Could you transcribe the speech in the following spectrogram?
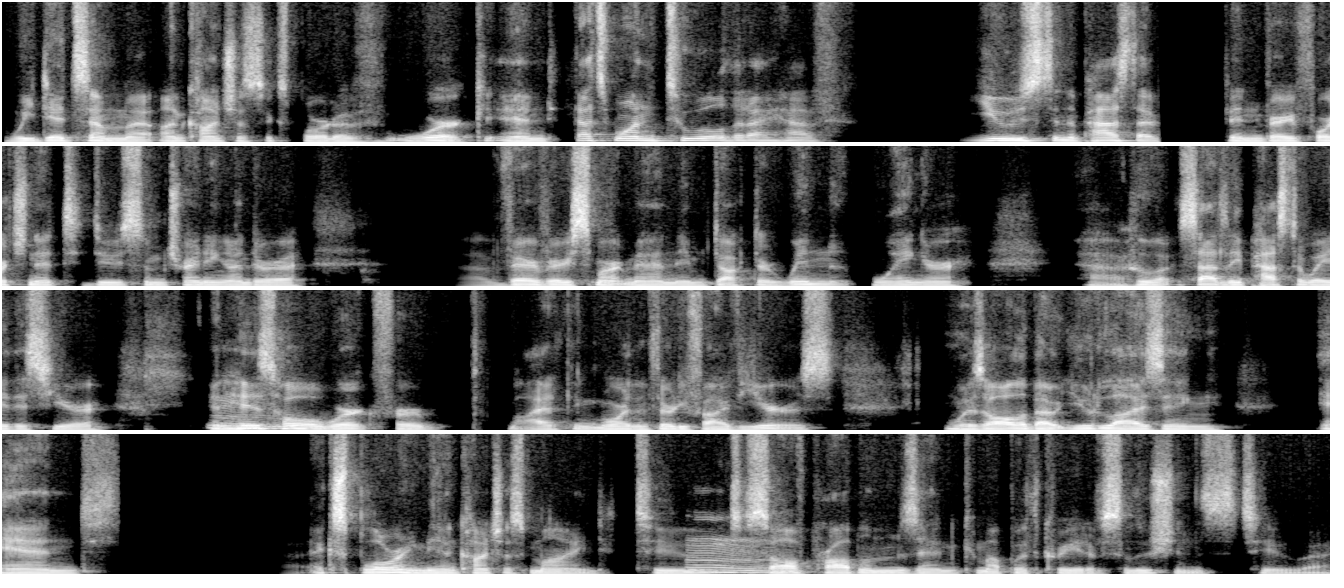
we did some uh, unconscious explorative work. And that's one tool that I have used in the past. I've been very fortunate to do some training under a, a very, very smart man named Dr. Win Wenger, uh, who sadly passed away this year. And mm. his whole work for I think more than 35 years, was all about utilizing and exploring the unconscious mind to, mm. to hmm. solve problems and come up with creative solutions to uh,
